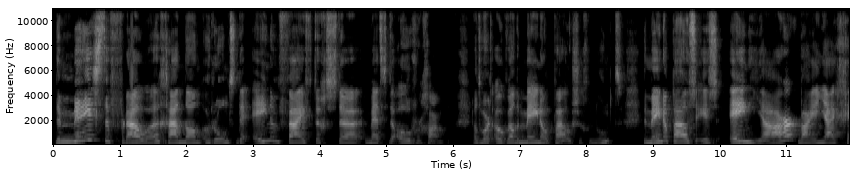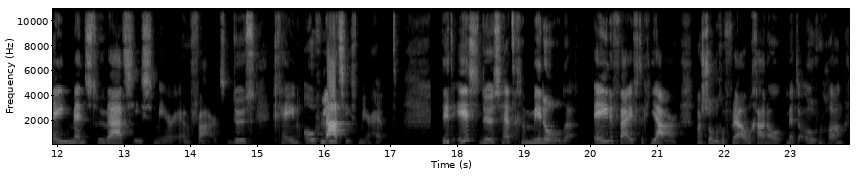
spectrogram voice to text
De meeste vrouwen gaan dan rond de 51ste met de overgang. Dat wordt ook wel de menopauze genoemd. De menopauze is één jaar waarin jij geen menstruaties meer ervaart. Dus geen ovulaties meer hebt. Dit is dus het gemiddelde 51 jaar. Maar sommige vrouwen gaan al met de overgang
